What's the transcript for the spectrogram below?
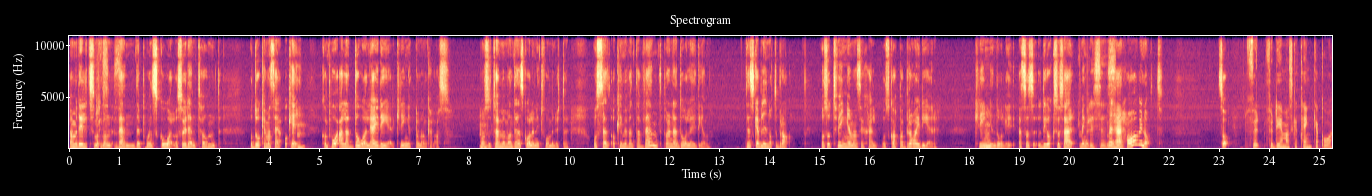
ja men det är lite som att man Precis. vänder på en skål och så är den tömd. Och då kan man säga, okej, Mm. kom på alla dåliga idéer kring ett banankalas. Och så tömmer man den skålen i två minuter. Och sen, okej men vänta, vänd på den här dåliga idén. Den ska bli något bra. Och så tvingar man sig själv att skapa bra idéer kring Mm. en dålig... Alltså, så- det är också så här, men, Precis. men här har vi något. Så, För, för det man ska tänka på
